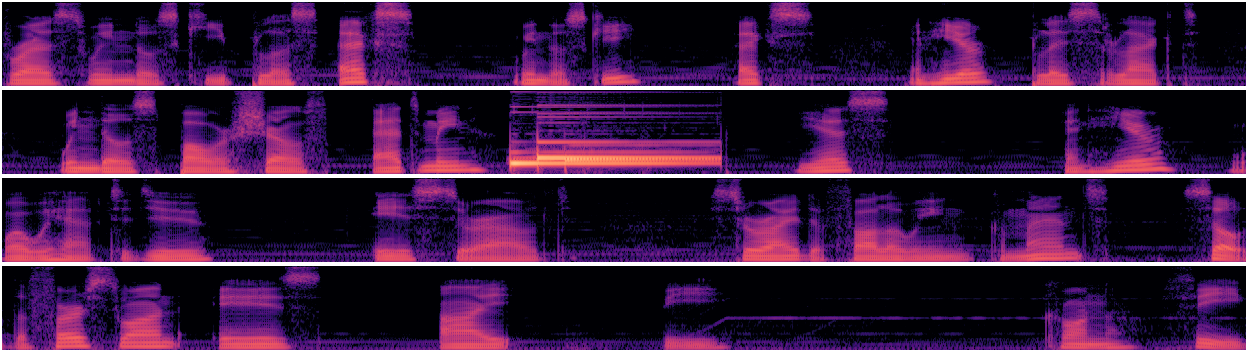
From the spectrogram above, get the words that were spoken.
press Windows key plus X Windows key X and here please select Windows PowerShell admin yes and here what we have to do is to write, to write the following commands. So the first one is ip config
